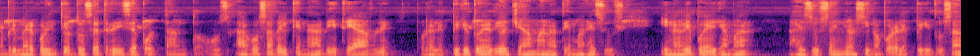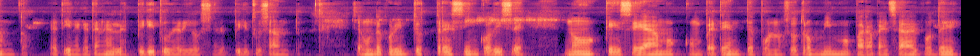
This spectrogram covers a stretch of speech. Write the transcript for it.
En 1 Corintios 12.3 dice, por tanto, os hago saber que nadie que hable por el Espíritu de Dios llama anatema a Jesús, y nadie puede llamar a Jesús Señor sino por el Espíritu Santo. que tiene que tener el Espíritu de Dios, el Espíritu Santo. 2 Corintios 3:5 dice, no que seamos competentes por nosotros mismos para pensar algo de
